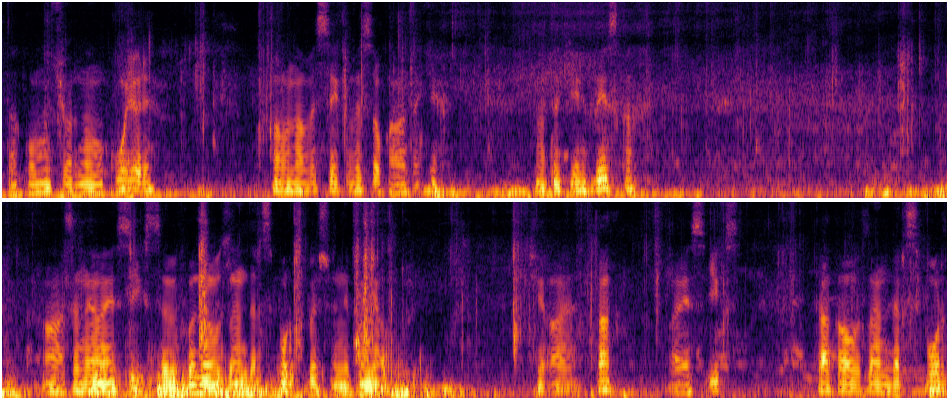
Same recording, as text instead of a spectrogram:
В такому чорному кольорі. Вона висик, висока на таких, на таких дисках. А, це не ASX, це виходить Outlander Sport пише, непонятно. Чи а, так, ASX. Так, Outlander Sport.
